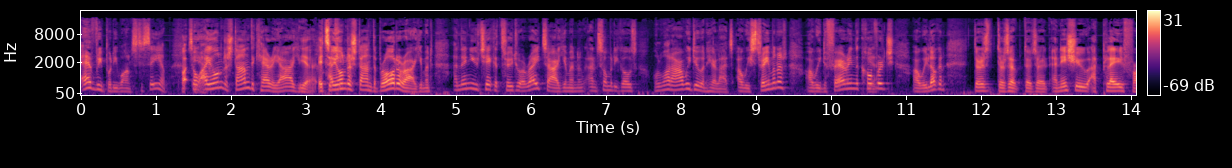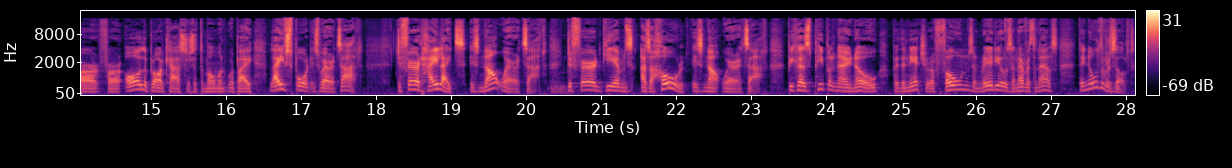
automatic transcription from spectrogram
everybody wants to see him. Uh, so yeah. I understand the Kerry argument. Yeah, it's a I ki- understand the broader argument, and then you take it through to a rights argument, and, and somebody goes, "Well, what are we doing here, lads? Are we streaming it? Are we deferring the coverage? Are we looking?" There's there's a there's a, an issue at play for for all the broadcasters at the moment, whereby live sport is where it's at. Deferred highlights is not where it's at. Mm. Deferred games as a whole is not where it's at because people now know by the nature of phones and radios and everything else, they know the result.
